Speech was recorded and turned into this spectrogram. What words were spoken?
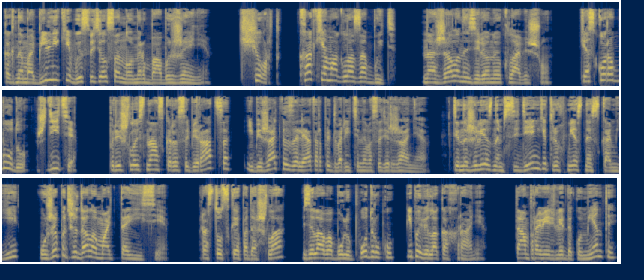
как на мобильнике высветился номер бабы Жени. «Черт, как я могла забыть?» Нажала на зеленую клавишу. «Я скоро буду, ждите!» Пришлось наскоро собираться и бежать в изолятор предварительного содержания, где на железном сиденье трехместной скамьи уже поджидала мать Таисии. Ростоцкая подошла, взяла бабулю под руку и повела к охране. Там проверили документы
